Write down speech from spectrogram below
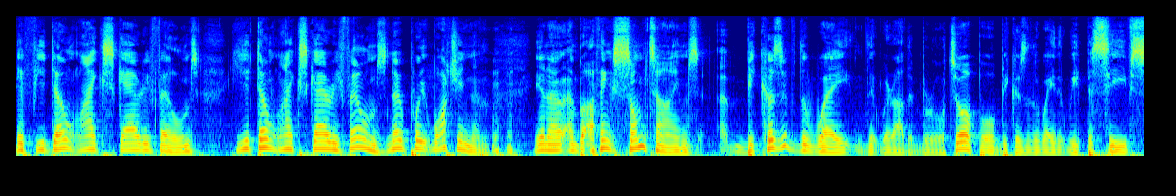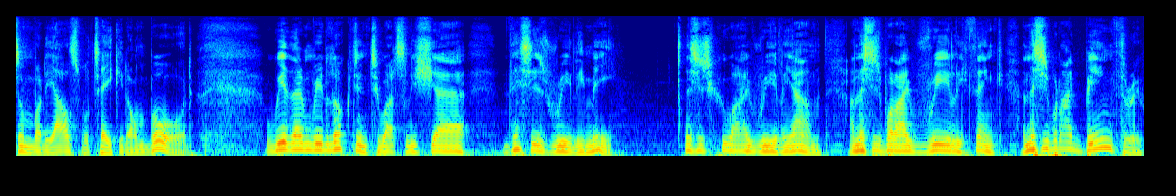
If you don't like scary films, you don't like scary films. No point watching them. you know, and but I think sometimes uh, because of the way that we're either brought up or because of the way that we perceive somebody else will take it on board, we're then reluctant to actually share this is really me. This is who I really am. And this is what I really think. And this is what I've been through.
